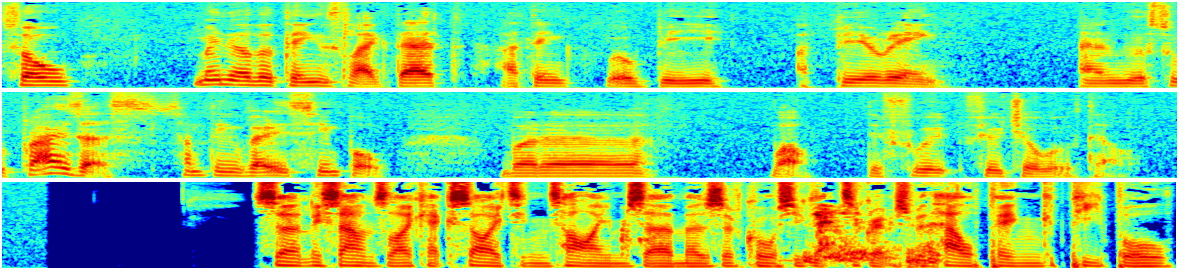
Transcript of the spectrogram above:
So many other things like that I think will be appearing. And will surprise us. Something very simple, but uh, well, the future will tell certainly sounds like exciting times um, as of course you get to grips with helping people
